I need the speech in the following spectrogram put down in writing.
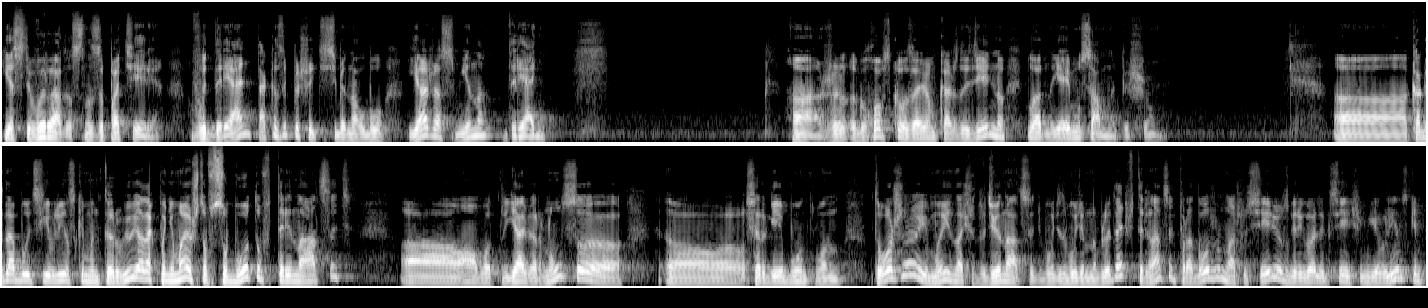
если вы радостны за потери. Вы дрянь, так и запишите себе на лбу. Я, Жасмина, дрянь. А, Глуховского зовем каждый день, ну ладно, я ему сам напишу. А, когда будет с Явлинским интервью, я так понимаю, что в субботу в 13 а, вот я вернулся, а, Сергей Бунтман тоже, и мы, значит, в 12 будет, будем наблюдать, в 13 продолжим нашу серию с Григорием Алексеевичем Явлинским.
